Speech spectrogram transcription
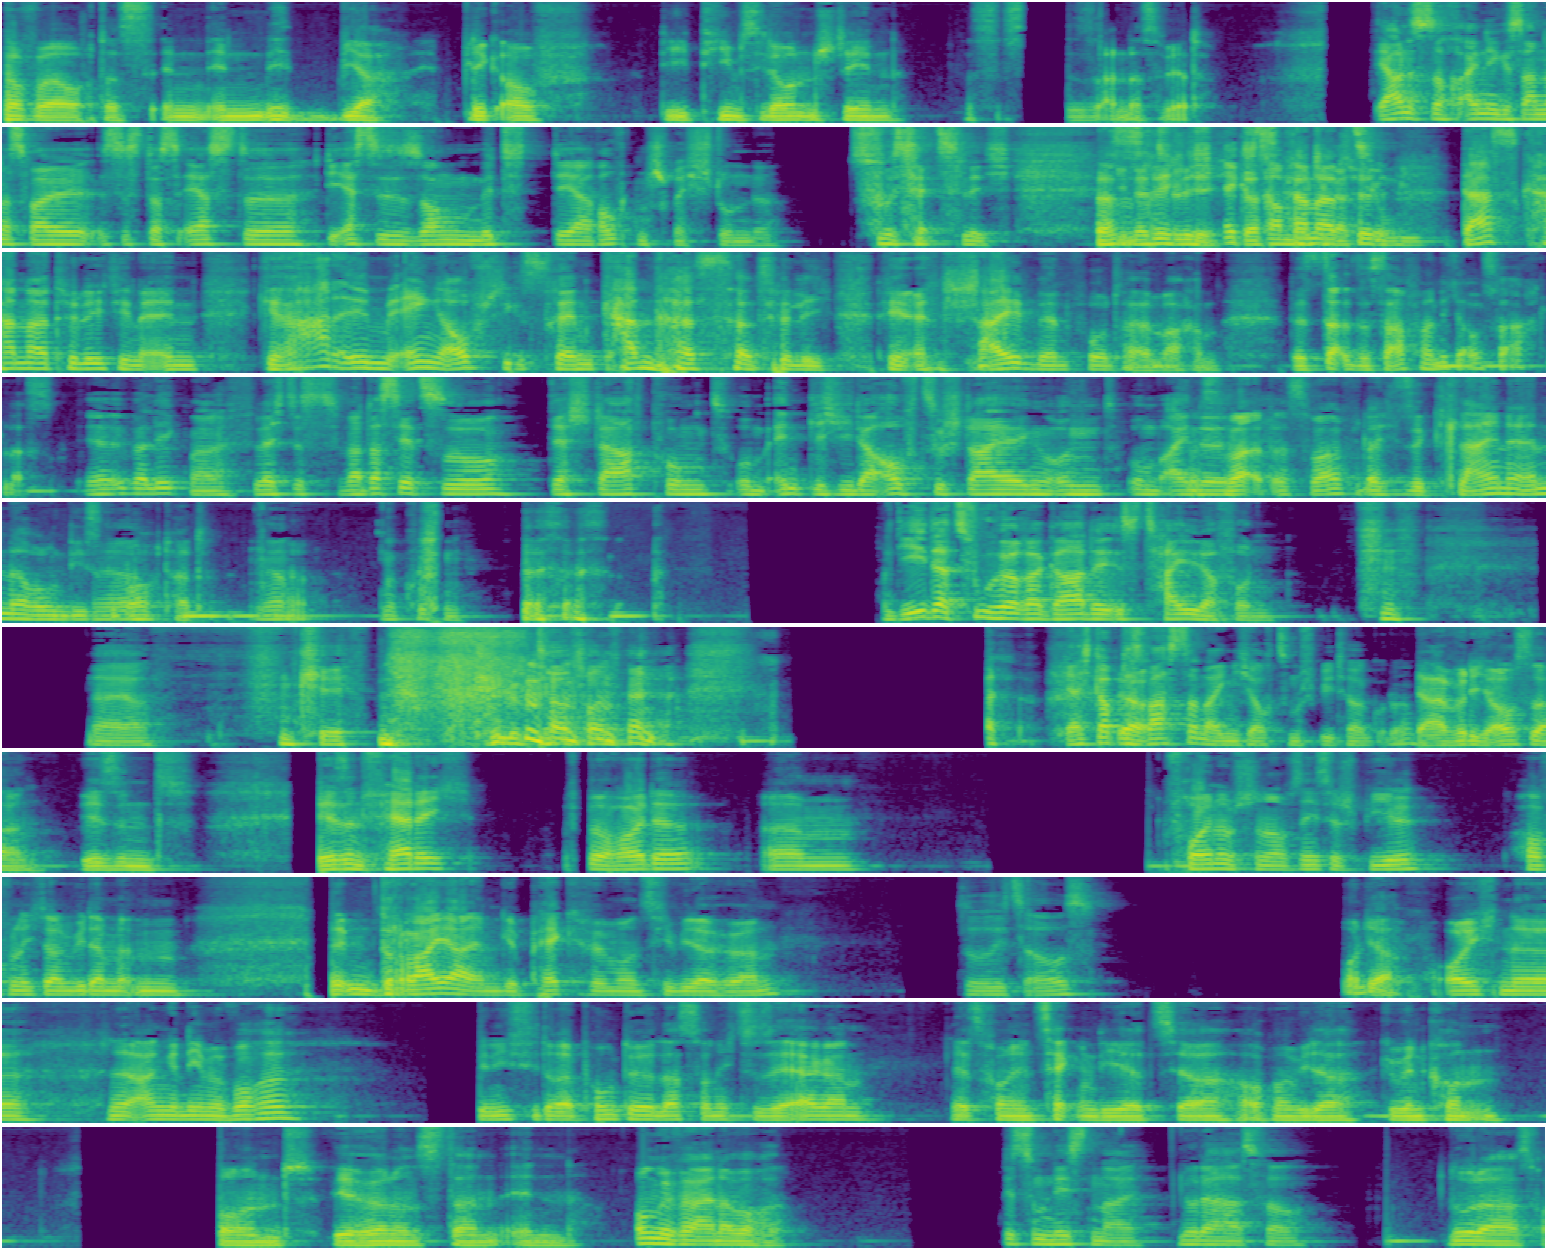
ich hoffe auch, dass in, in ja, Blick auf die Teams, die da unten stehen, dass es, dass es anders wird. Ja, und es ist auch einiges anders, weil es ist das erste, die erste Saison mit der Rautensprechstunde zusätzlich. Das ist richtig. Extra das kann, natürlich, das kann natürlich den, gerade im engen Aufstiegstrend kann das natürlich den entscheidenden Vorteil machen. Das, das darf man nicht außer Acht lassen. Ja, überleg mal. Vielleicht ist, war das jetzt so der Startpunkt, um endlich wieder aufzusteigen und um eine. Das war, das war vielleicht diese kleine Änderung, die es ja. gebraucht hat. Ja. ja. Mal gucken. und jeder Zuhörer gerade ist Teil davon. naja. Okay. Genug davon. ja, ich glaube, das ja. war's dann eigentlich auch zum Spieltag, oder? Ja, würde ich auch sagen. Wir sind, wir sind fertig für heute. Ähm, freuen uns schon aufs nächste Spiel. Hoffentlich dann wieder mit einem, mit einem Dreier im Gepäck, wenn wir uns hier wieder hören. So sieht's aus. Und ja, euch eine, eine angenehme Woche. Genießt die drei Punkte, lasst euch nicht zu sehr ärgern. Jetzt von den Zecken, die jetzt ja auch mal wieder gewinnen konnten. Und wir hören uns dann in ungefähr einer Woche. Bis zum nächsten Mal. Nur der HSV. Nur der HSV.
